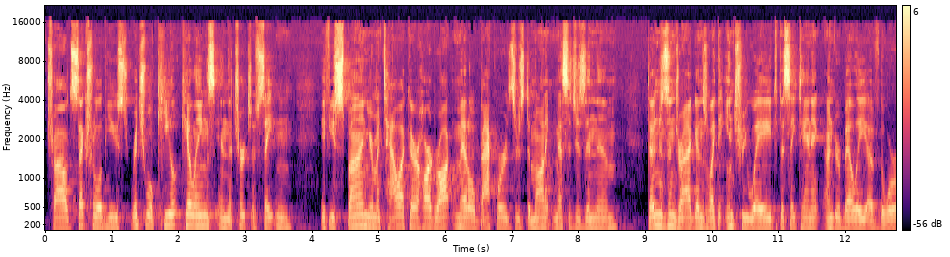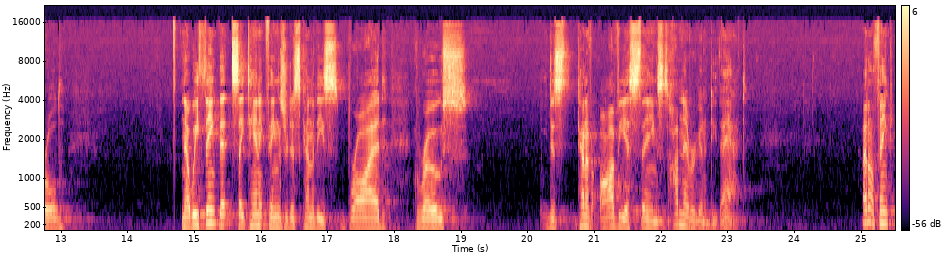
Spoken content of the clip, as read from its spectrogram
child sexual abuse, ritual kill- killings in the Church of Satan, if you spun your Metallica or hard rock metal backwards, there's demonic messages in them. Dungeons and Dragons are like the entryway to the satanic underbelly of the world. Now, we think that satanic things are just kind of these broad, gross, just kind of obvious things. I'm never going to do that. I don't think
